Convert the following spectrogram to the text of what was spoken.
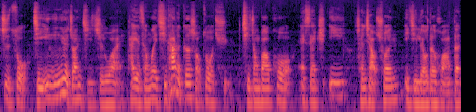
制作几张音乐专辑之外，他也曾为其他的歌手作曲。其中包括 S.H.E、陈小春以及刘德华等。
